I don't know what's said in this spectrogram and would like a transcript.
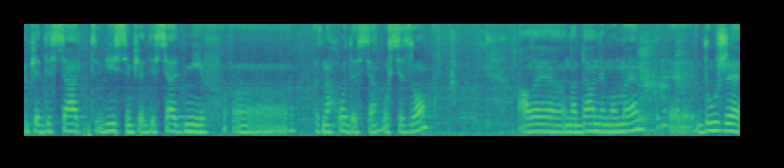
58-50 днів е, знаходився у СІЗО. але на даний момент е, дуже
